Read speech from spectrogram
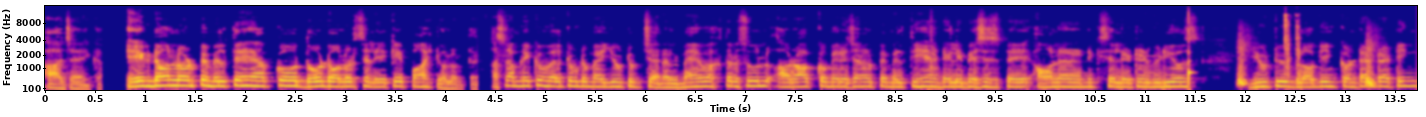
آ جائے گا۔ ایک ڈاؤن لوڈ پہ ملتے ہیں آپ کو دو ڈالر سے لے کے پانچ ڈالر تک۔ السلام علیکم welcome to my YouTube channel میں وقت رسول اور آپ کو میرے چینل پہ ملتی ہیں ڈیلی بیسس پہ آن لائن ارننگ سے related videos YouTube blogging content writing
